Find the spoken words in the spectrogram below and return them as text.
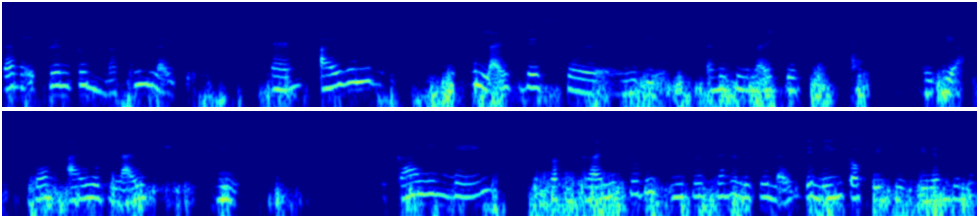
then it will be nothing like it. And I will, if you like this uh, video and if you like this idea, then I would like you to kindly subscribe to this YouTube channel if you like, the link of which is given below.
